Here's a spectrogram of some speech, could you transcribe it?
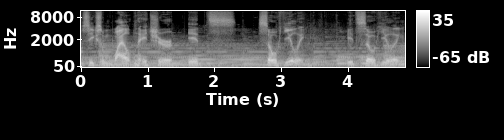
seek some wild nature. It's so healing. It's so healing.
